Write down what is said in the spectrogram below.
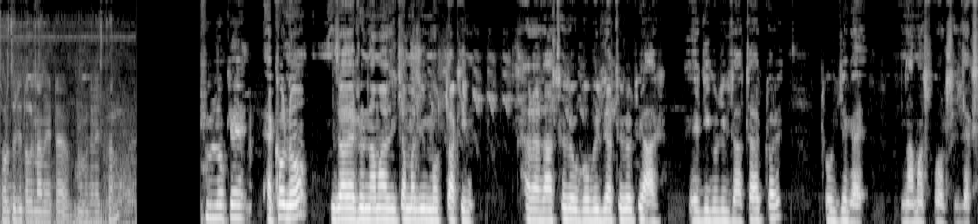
ঝরঝরি তলে নামে একটা মনে করেন স্থান। লোকে এখনও যারা একটু নামাজি টামাজি মোস্তাকিন সারা রাত্রে গভীর রাত্রে যদি আস এদিক ওদিক যাতায়াত করে, তো ওই জায়গায় নামাজ পড়ছে দেখছে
